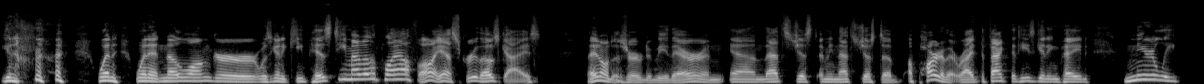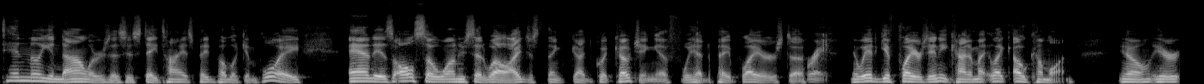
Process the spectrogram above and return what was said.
you know when when it no longer was going to keep his team out of the playoff oh yeah screw those guys they don't deserve to be there and and that's just i mean that's just a, a part of it right? The fact that he's getting paid nearly 10 million dollars as his state's highest paid public employee and is also one who said well i just think i'd quit coaching if we had to pay players to right. you know, we had to give players any kind of money like oh come on you know here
